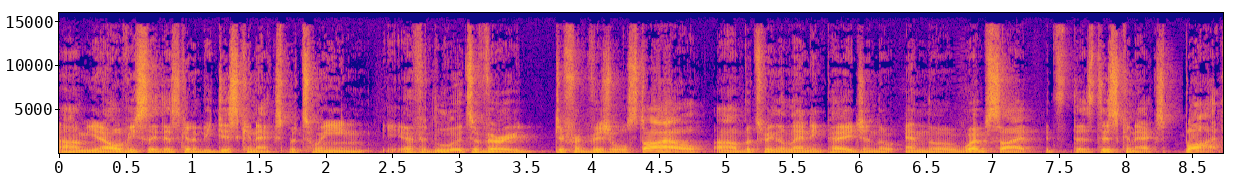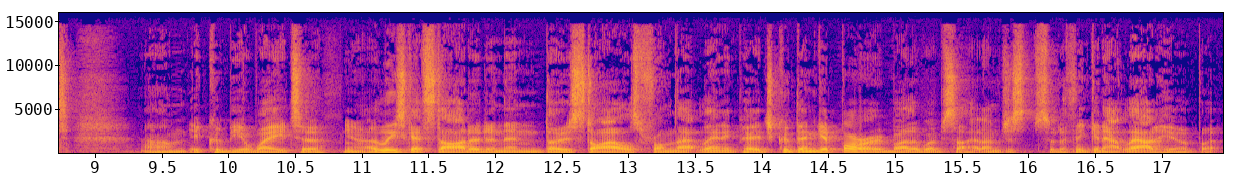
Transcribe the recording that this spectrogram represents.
Um, you know obviously there's going to be disconnects between if it, it's a very different visual style uh, between the landing page and the and the website it's there's disconnects but um, it could be a way to you know at least get started and then those styles from that landing page could then get borrowed by the website. I'm just sort of thinking out loud here but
